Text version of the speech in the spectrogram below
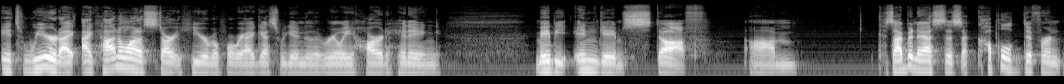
it's weird. I, I kind of want to start here before we, I guess, we get into the really hard hitting, maybe in game stuff. Because I've been asked this a couple different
